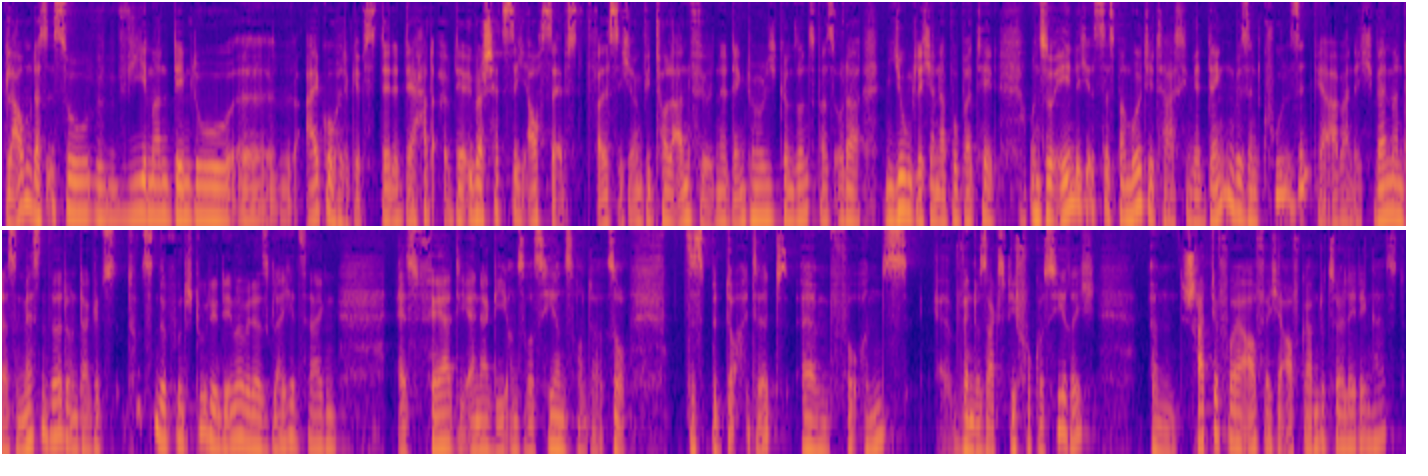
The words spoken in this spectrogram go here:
glauben, das ist so wie jemand, dem du äh, Alkohol gibst. Der, der hat, der überschätzt sich auch selbst, weil es sich irgendwie toll anfühlt. Ne? Denkt, oh, ich kann sonst was. Oder ein Jugendlicher in der Pubertät. Und so ähnlich ist das beim Multitasking. Wir denken, wir sind cool, sind wir aber nicht. Wenn man das messen würde, und da gibt es Dutzende von Studien, die immer wieder das Gleiche zeigen, es fährt die Energie unseres Hirns runter. So, das bedeutet ähm, für uns, äh, wenn du sagst, wie fokussiere ich, ähm, schreib dir vorher auf, welche Aufgaben du zu erledigen hast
